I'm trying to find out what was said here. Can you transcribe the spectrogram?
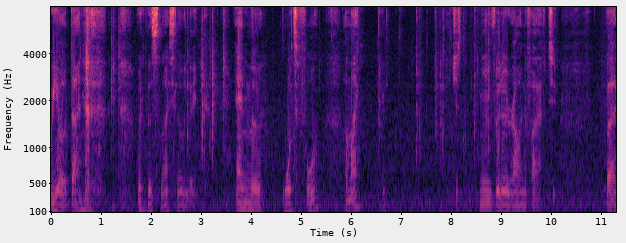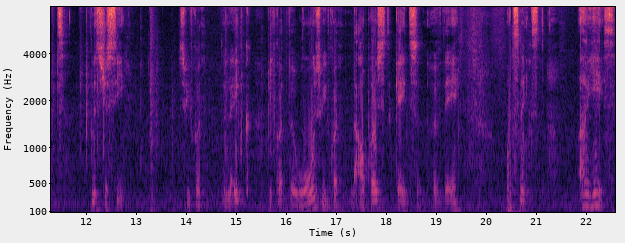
We are done with this nice little lake and the waterfall. I might just move it around if I have to, but let's just see. So we've got the lake, we've got the walls, we've got the outpost gates over there. What's next? Oh yes,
